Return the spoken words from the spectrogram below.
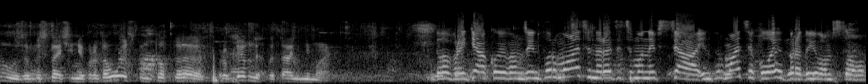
ну, забезпечення продовольством. Тобто проблемних питань немає. Добре, дякую вам за інформацію. Наразі це мене вся інформація. Колеги, передаю вам слово.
